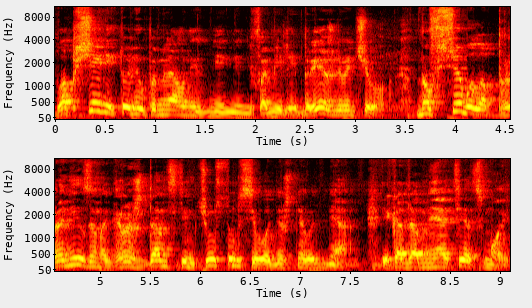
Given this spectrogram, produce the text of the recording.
Вообще никто не упоминал ни, ни, ни фамилии Брежнева, ничего. Но все было пронизано гражданским чувством сегодняшнего дня. И когда мне отец мой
